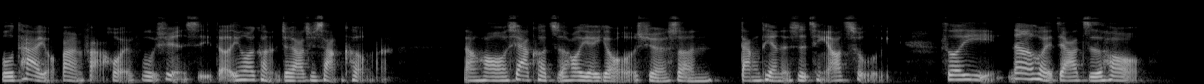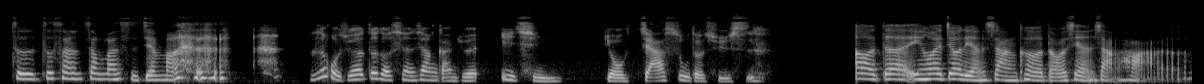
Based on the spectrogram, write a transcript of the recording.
不太有办法回复讯息的，因为可能就要去上课嘛。然后下课之后也有学生当天的事情要处理，所以那回家之后。这这算上班时间吗？可是我觉得这个现象感觉疫情有加速的趋势。哦，对，因为就连上课都线上化了。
